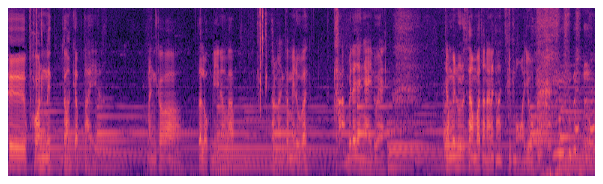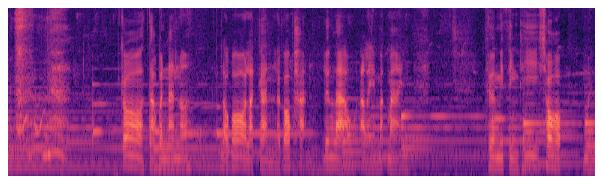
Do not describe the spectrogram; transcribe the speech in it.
คือพอนึกย้อนกลับไปอะ มันก็ตลกดีเนาะว่าตอนนั้นก็ไม่รู้ว่า ถามไม่ได้ยังไงด้วย ยังไม่รู้ซ้ำว่าตอนนั้นกำลังจีบหมออยู่ ก็จากวันนั้นเนาะเราก็รักกันแล้วก็ผ่านเรื่องราวอะไรมากมาย เธอมีสิ่งที่ชอบเหมือน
